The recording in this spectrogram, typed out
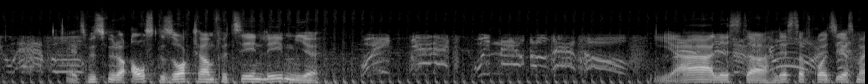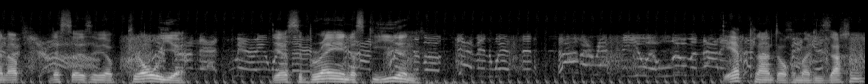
you asshole. Jetzt müssen wir doch ausgesorgt haben für 10 Leben hier. Ja, Lester. Lester freut sich erstmal ab. Lester ist wieder Pro hier. Der ist the Brain, das Gehirn. Der plant auch immer die Sachen.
